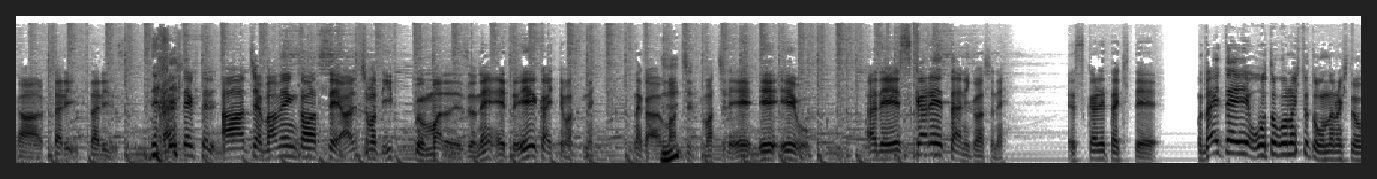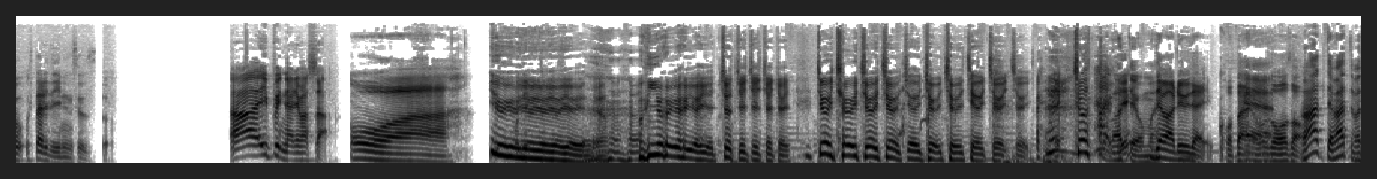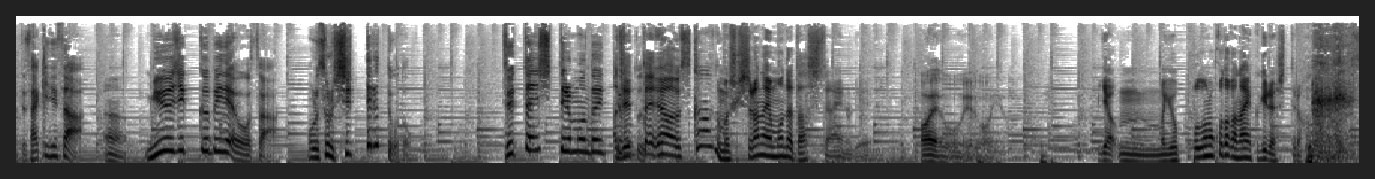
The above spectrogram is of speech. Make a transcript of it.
あ2人二人です。大体2人。あーじゃあ場面変わってあれちょっと待って1分まだですよね。えっ、と絵描いてますね。なんか街街で絵絵絵を。あでエスカレーターに来ましたねエスカレーター来て大体男の人と女の人2人でいるんですよずっと。あー1分になりました。おわいやいやいやいやいやいやいや。いやいやいやいやちょちょちょちょちょちょちょいちょいちょいちょいちょいちょいちょいちょいちょいちょっと待ってお前では龍大答えをどうぞ、待って待って待って先にさうんミュージックビデオをさ俺それ知ってるってこと絶対に知ってる問題ってこと絶対いや少なくとも知らない問題は出してないのでおいおいおいいやうん、まあ、よっぽどのことがない限りは知ってるはずです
